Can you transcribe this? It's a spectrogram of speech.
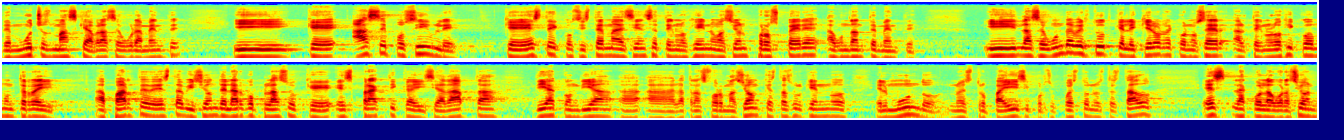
de muchos más que habrá seguramente y que hace posible que este ecosistema de ciencia, tecnología e innovación prospere abundantemente. Y la segunda virtud que le quiero reconocer al Tecnológico de Monterrey aparte de esta visión de largo plazo que es práctica y se adapta día con día a, la transformación que está surgiendo el mundo, nuestro país y por supuesto nuestro Estado, es la colaboración.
